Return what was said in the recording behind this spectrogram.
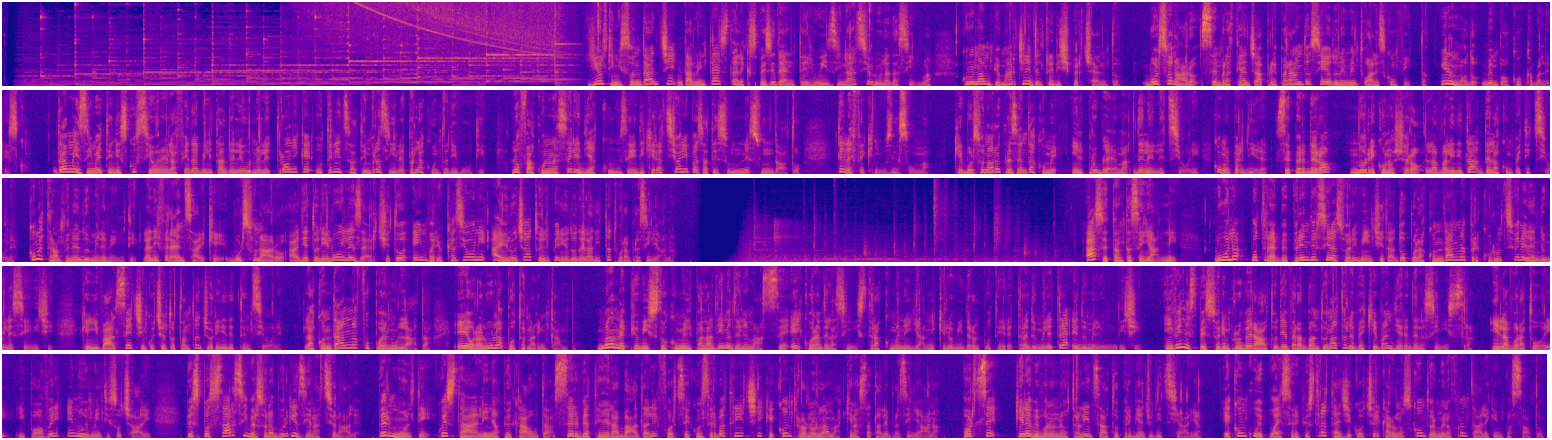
Gli ultimi sondaggi danno in testa l'ex presidente Luiz Inácio Lula da Silva con un ampio margine del 13%. Bolsonaro sembra stia già preparandosi ad un'eventuale sconfitta, in un modo ben poco cavalleresco. Da mesi mette in discussione l'affidabilità delle urne elettroniche utilizzate in Brasile per la conta dei voti. Lo fa con una serie di accuse e dichiarazioni basate su nessun dato, delle fake news insomma, che Bolsonaro presenta come il problema delle elezioni, come per dire se perderò non riconoscerò la validità della competizione. Come Trump nel 2020, la differenza è che Bolsonaro ha dietro di lui l'esercito e in varie occasioni ha elogiato il periodo della dittatura brasiliana. A 76 anni, Lula potrebbe prendersi la sua rivincita dopo la condanna per corruzione nel 2016, che gli valse 580 giorni di detenzione. La condanna fu poi annullata e ora Lula può tornare in campo ma non è più visto come il paladino delle masse e icona della sinistra come negli anni che lo videro al potere tra il 2003 e il 2011. Gli viene spesso rimproverato di aver abbandonato le vecchie bandiere della sinistra, i lavoratori, i poveri e i movimenti sociali, per spostarsi verso la borghesia nazionale. Per molti questa linea più cauta serve a tenere a bada le forze conservatrici che controllano la macchina statale brasiliana, forze che l'avevano neutralizzato per via giudiziaria e con cui può essere più strategico cercare uno scontro meno frontale che in passato.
